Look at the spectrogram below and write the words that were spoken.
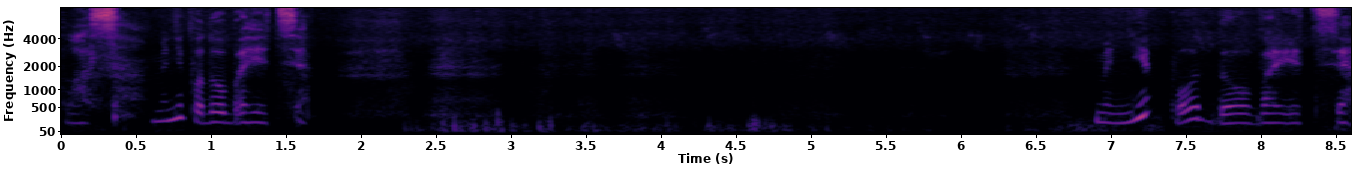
Клас, мені подобається. Мені подобається.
